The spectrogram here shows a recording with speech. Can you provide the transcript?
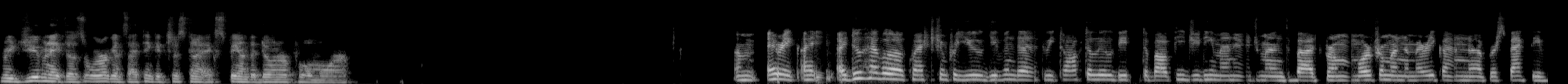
rejuvenate those organs, I think it's just going to expand the donor pool more. Um, Eric, I, I do have a question for you, given that we talked a little bit about PGD management, but from more from an American uh, perspective,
